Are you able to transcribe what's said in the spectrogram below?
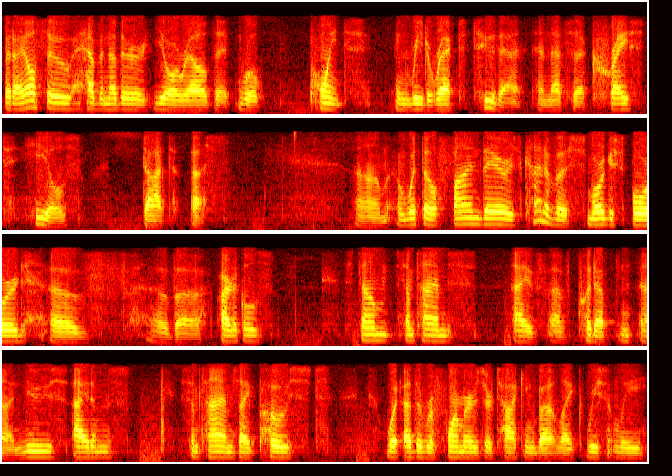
But I also have another URL that will point and redirect to that, and that's uh, christheals.us. Um, and what they'll find there is kind of a smorgasbord of of uh, articles. Some sometimes I've I've put up uh, news items. Sometimes I post what other reformers are talking about. Like recently,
